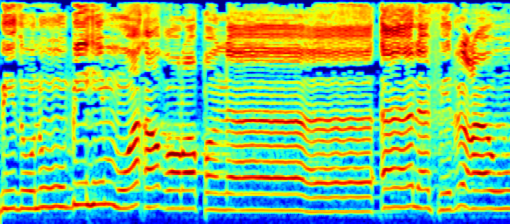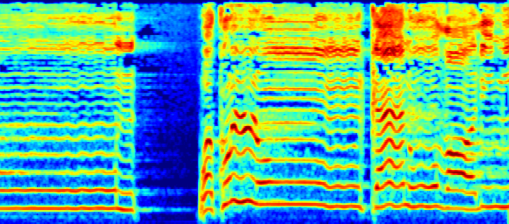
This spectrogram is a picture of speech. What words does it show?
بذنوبهم وأغرقنا آل فرعون وكل كانوا ظالمين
